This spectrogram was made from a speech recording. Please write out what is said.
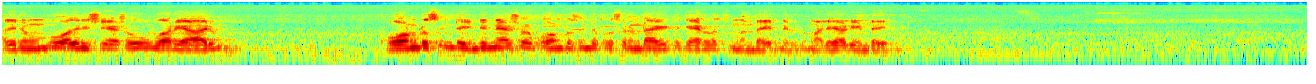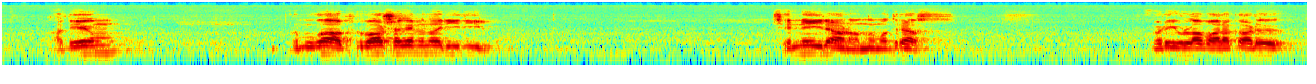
അതിനു മുമ്പും അതിന് ശേഷവും വേറെ ആരും കോൺഗ്രസിന്റെ ഇന്ത്യൻ നാഷണൽ കോൺഗ്രസിന്റെ പ്രസിഡന്റായിട്ട് കേരളത്തിൽ നിന്നുണ്ടായിരുന്നില്ല. മലയാളി ഉണ്ടായിരുന്നില്ല. അദ്ദേഹം പ്രമുഖ അഭിഭാഷകൻ എന്ന രീതിയിൽ ചെന്നൈയിലാണ് ഒന്ന് മദ്രാസ്. ഇവിടെയുള്ള പാലക്കാട്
